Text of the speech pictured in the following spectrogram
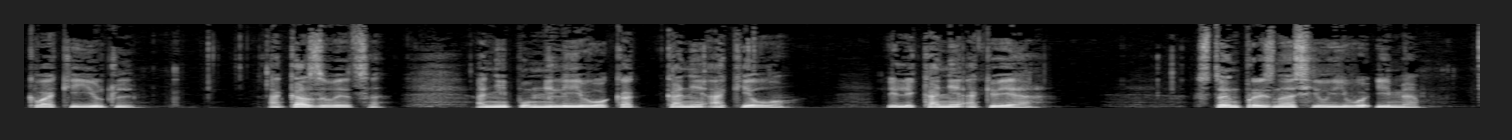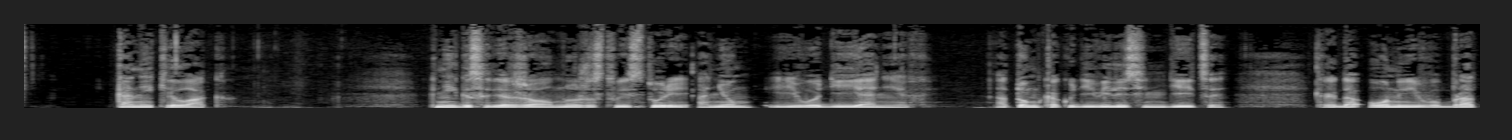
Кваки-Ютль. Оказывается, они помнили его как Кани-Акелу или Кани-Аквеа, Стэн произносил его имя. Каникелак. Книга содержала множество историй о нем и его деяниях, о том, как удивились индейцы, когда он и его брат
